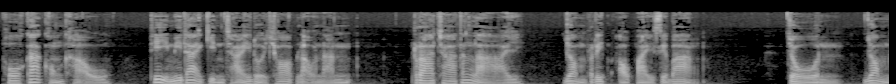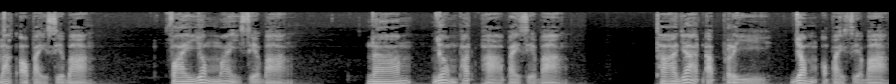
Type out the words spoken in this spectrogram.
โภคะของเขาที่ไม่ได้กินใช้โดยชอบเหล่านั้น ราชาทั้งหลายย่อมริบเอาไปเสียบ้าง โจรย่อมลักเอาไปเสียบ้าง ไฟย่อมไหม้เสียบ้าง น้ำย่อมพัดพาไปเสียบ้าง ทายาทอัปรีย่อมเอาไปเสียบ้าง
